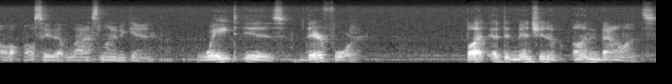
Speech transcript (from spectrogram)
I'll, I'll say that last line again. Weight is, therefore, but a dimension of unbalance.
